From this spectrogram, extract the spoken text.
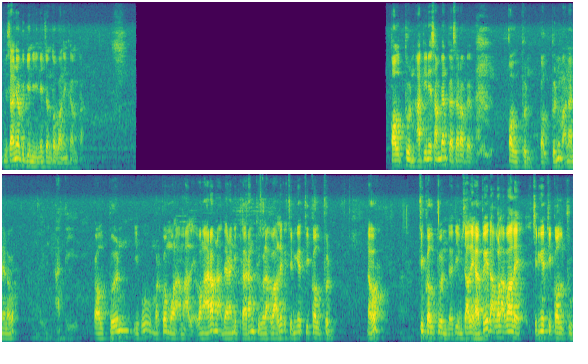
Misalnya begini, ini contoh paling gampang. Kolbun, hati ini sampean bahasa Arab Kolbun, kolbun maknanya apa? Hati. Kolbun itu mergo molak malik. Wong Arab nak darani barang diulak walik jenenge di kolbun. Napa? Di kolbun. Jadi misalnya HP tak jenenge di kolbu.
